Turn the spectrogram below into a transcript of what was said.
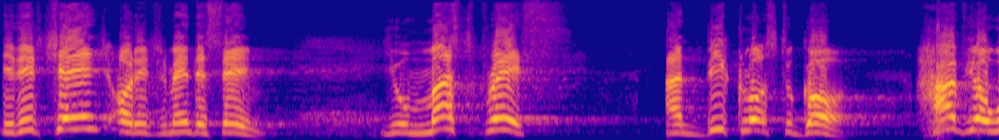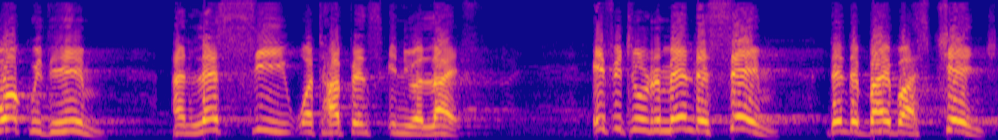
Did it change or did it remain the same? You must praise and be close to God. Have your walk with Him and let's see what happens in your life. If it will remain the same, then the Bible has changed.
